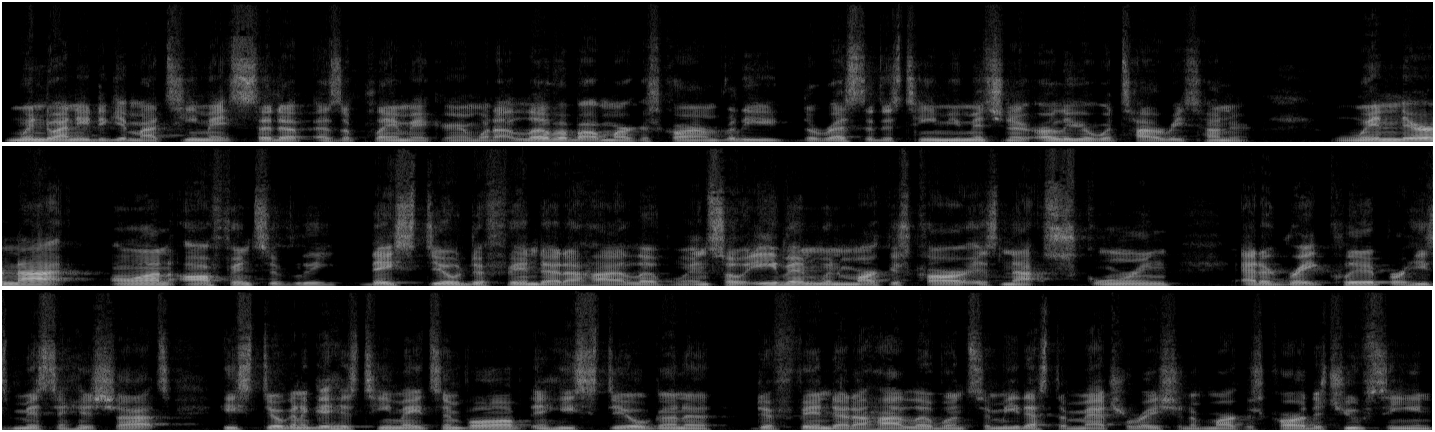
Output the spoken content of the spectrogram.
When do I need to get my teammates set up as a playmaker? And what I love about Marcus Carr and really the rest of this team, you mentioned it earlier with Tyrese Hunter. When they're not on offensively, they still defend at a high level. And so even when Marcus Carr is not scoring at a great clip or he's missing his shots, he's still going to get his teammates involved and he's still going to defend at a high level. And to me, that's the maturation of Marcus Carr that you've seen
